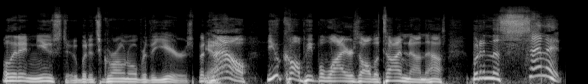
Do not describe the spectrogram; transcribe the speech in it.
Well, they didn't used to, but it's grown over the years. But Yeah. now you call people liars all the time now in the House. But in the Senate,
